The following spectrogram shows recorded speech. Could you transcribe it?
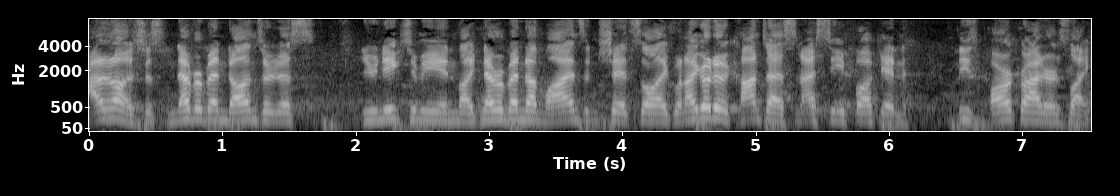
I don't know it's just never been done. They're just unique to me and like never been done lines and shit. So like when I go to a contest and I see fucking these park riders like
